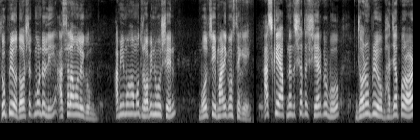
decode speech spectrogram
সুপ্রিয় দর্শক মণ্ডলী, আসসালামু আলাইকুম। আমি মোহাম্মদ রবিন হোসেন, বলছি মানিকগঞ্জ থেকে। আজকে আপনাদের সাথে শেয়ার করব জনপ্রিয় ভাজাপড়ার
